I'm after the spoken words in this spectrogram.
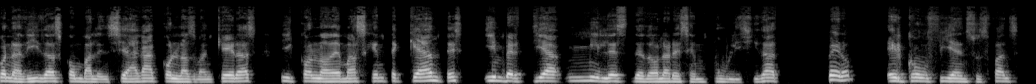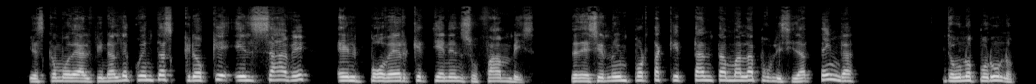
con Adidas, con Valenciaga, con las banqueras y con la demás gente que antes invertía miles de dólares en publicidad. Pero él confía en sus fans. Y es como de al final de cuentas, creo que él sabe el poder que tiene en su fanbase. De decir, no importa qué tanta mala publicidad tenga, de uno por uno,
